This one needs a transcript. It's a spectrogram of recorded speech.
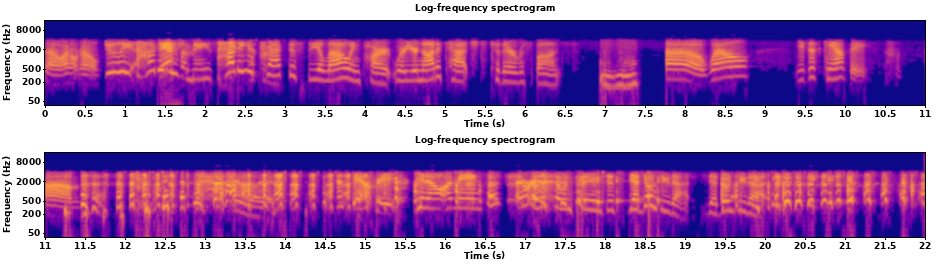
so I don't know. Julie, how do you That's amazing. how do you practice the allowing part where you're not attached to their response? hmm Oh well, you just can't be. Um, just can't be. You know, I mean, I I like someone saying just yeah, don't do that. Yeah, don't do that.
